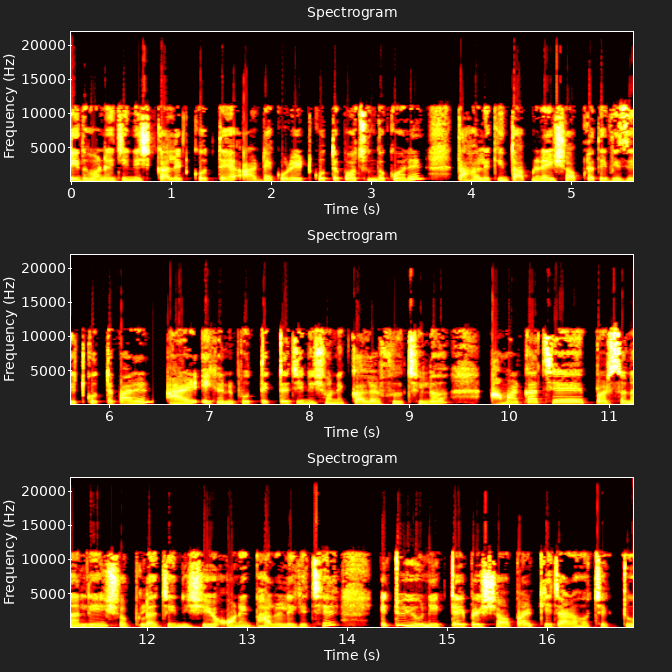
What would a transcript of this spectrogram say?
এই ধরনের জিনিস কালেক্ট করতে আর ডেকোরেট করতে পছন্দ করেন, তাহলে কিন্তু আপনারা এই শপটাতে ভিজিট করতে পারেন। আর এখানে প্রত্যেকটা জিনিস অনেক কালারফুল ছিল। আমার কাছে পার্সোনালি সবগুলা জিনিসই অনেক ভালো লেগেছে। একটু ইউনিক টাইপের শপ আর কি, যারা হচ্ছে একটু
